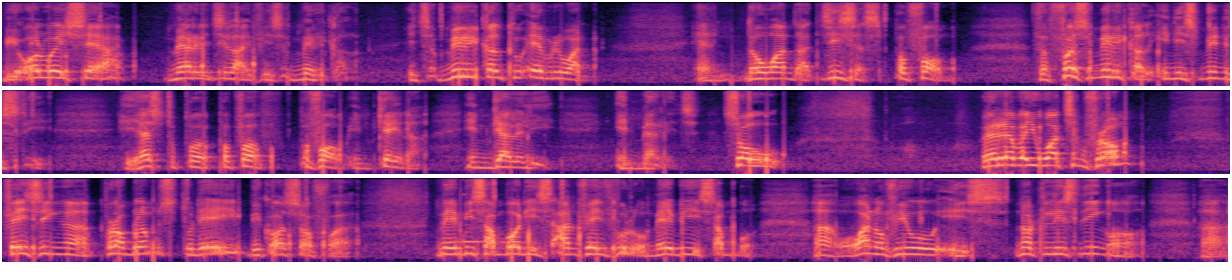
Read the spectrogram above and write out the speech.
We always share marriage life is a miracle. It's a miracle to everyone. And no wonder Jesus performed the first miracle in his ministry. He has to perform, perform in Cana, in Galilee, in marriage. So, wherever you're watching from, facing uh, problems today because of uh, maybe somebody is unfaithful or maybe some uh, one of you is not listening or uh,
